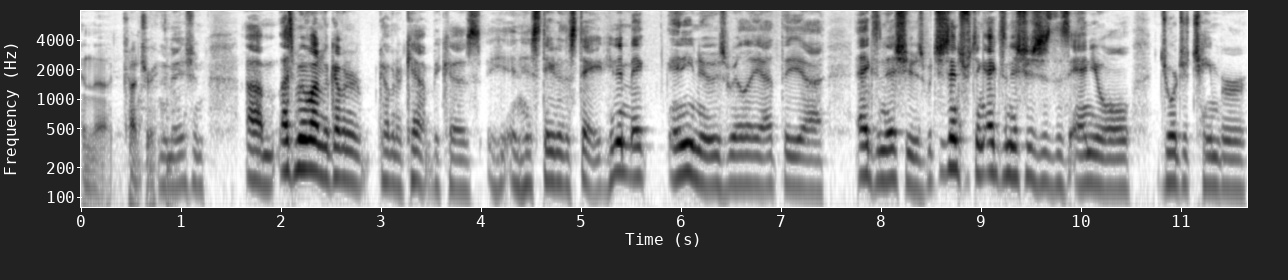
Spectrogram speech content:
in the country, in the nation. Um, let's move on to Governor Governor Kemp because he, in his State of the State, he didn't make any news really at the uh, Eggs and Issues, which is interesting. Eggs and Issues is this annual Georgia Chamber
